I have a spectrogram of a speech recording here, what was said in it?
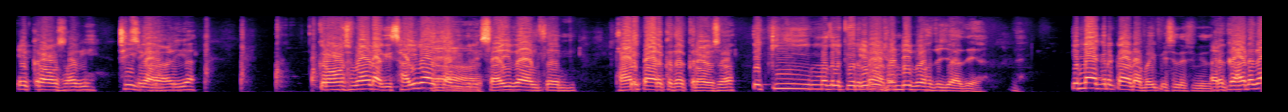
ਇਹ ਕ੍ਰਾਸ ਆ ਗਈ ਠੀਕ ਆ। ਵਾਲੀ ਆ। ਕ੍ਰਾਸ ਵੈੜ ਆ ਗਈ ਸਾਈਵਾਲ ਹਾਂ ਵੀਰੇ। ਸਾਈਵਾਲ ਤੇ ਫਾਰ ਪਾਰਕ ਦਾ ਕ੍ਰਾਸ ਆ। ਤੇ ਕੀ ਮਤਲਬ ਕਿ ਰਿਕਾਰਡ ਠੰਡੀ ਬਹੁਤ ਜ਼ਿਆਦੇ ਆ। ਕਿੰਨਾ ਕੁ ਰਿਕਾਰਡ ਆ ਬਾਈ ਪਿਛਲੇ ਸੂਏ ਦਾ? ਰਿਕਾਰਡ ਦਾ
